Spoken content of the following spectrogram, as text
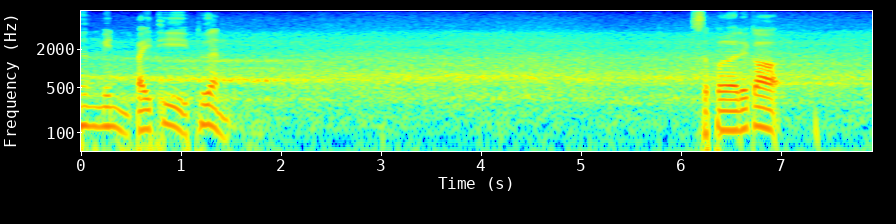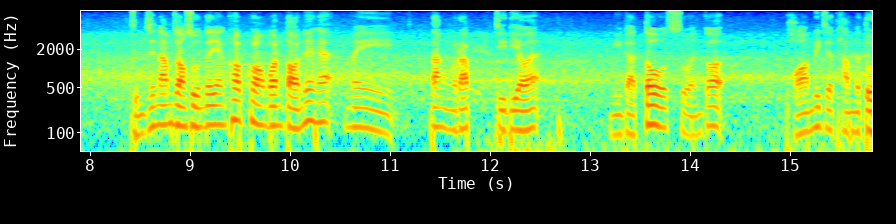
ฮึงมินไปที่เพื่อนสเปอร์ด้วยก็ถึงจะนำ2-0แต่ยังครอบครองบอลต่อเนื่องฮะไม่ตั้งรับทีเดียวฮะ มีกาโต้สวนก็พร้อมที่จะทำประตู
